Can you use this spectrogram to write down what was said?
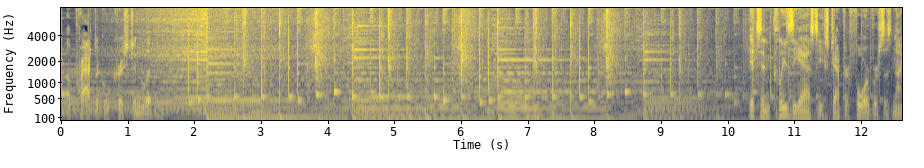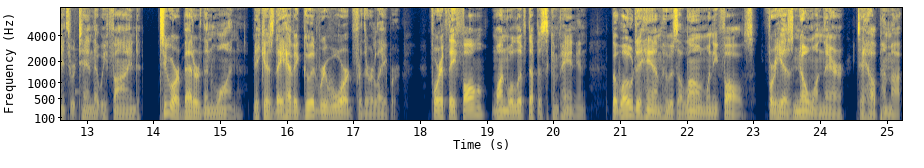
of Practical Christian Living. It's in Ecclesiastes chapter 4, verses 9 through 10 that we find Two are better than one, because they have a good reward for their labor. For if they fall, one will lift up his companion. But woe to him who is alone when he falls, for he has no one there to help him up.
